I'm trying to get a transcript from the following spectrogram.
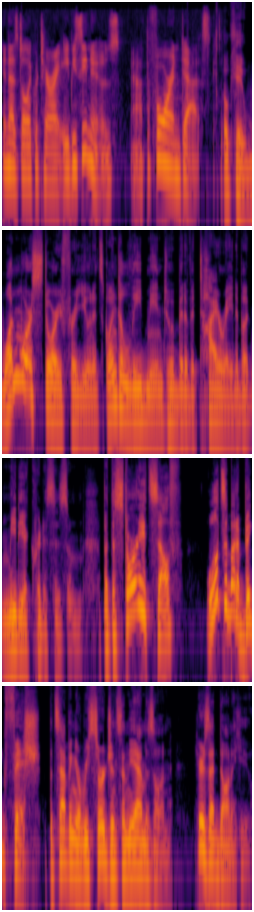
Ines de la Cuetara, ABC News, at the foreign desk. Okay, one more story for you, and it's going to lead me into a bit of a tirade about media criticism. But the story itself, well, it's about a big fish that's having a resurgence in the Amazon. Here's Ed Donahue.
